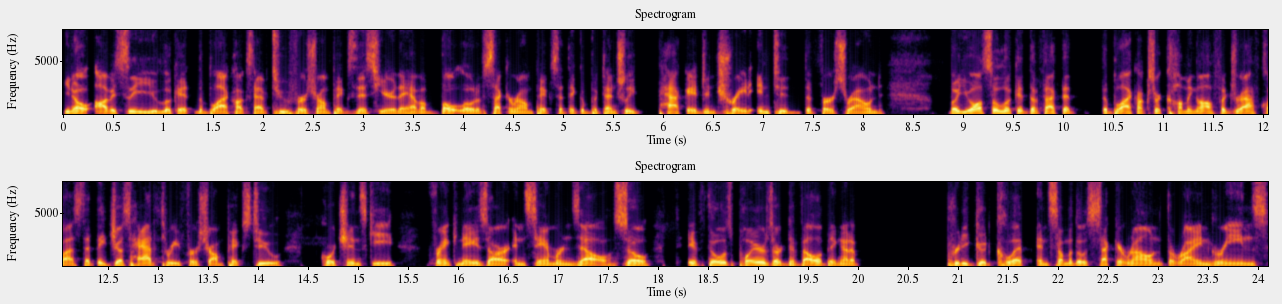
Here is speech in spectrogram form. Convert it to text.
you know, obviously you look at the Blackhawks have two first round picks this year. They have a boatload of second round picks that they could potentially package and trade into the first round. But you also look at the fact that the Blackhawks are coming off a draft class that they just had three first round picks too. Korchinski, Frank Nazar, and Sam Rinzel. So if those players are developing at a pretty good clip and some of those second round, the Ryan Greenes,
